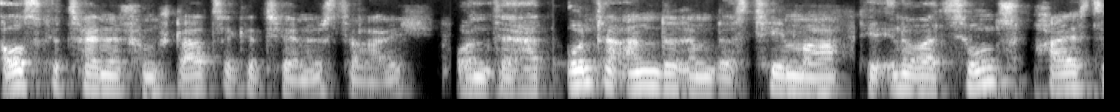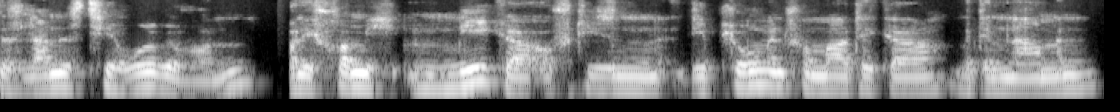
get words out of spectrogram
ausgezeichnet vom Staatssekretär in Österreich. Und er hat unter anderem das Thema den Innovationspreis des Landes Tirol gewonnen. Und ich freue mich mega auf diesen Diplom-Informatiker mit dem Namen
